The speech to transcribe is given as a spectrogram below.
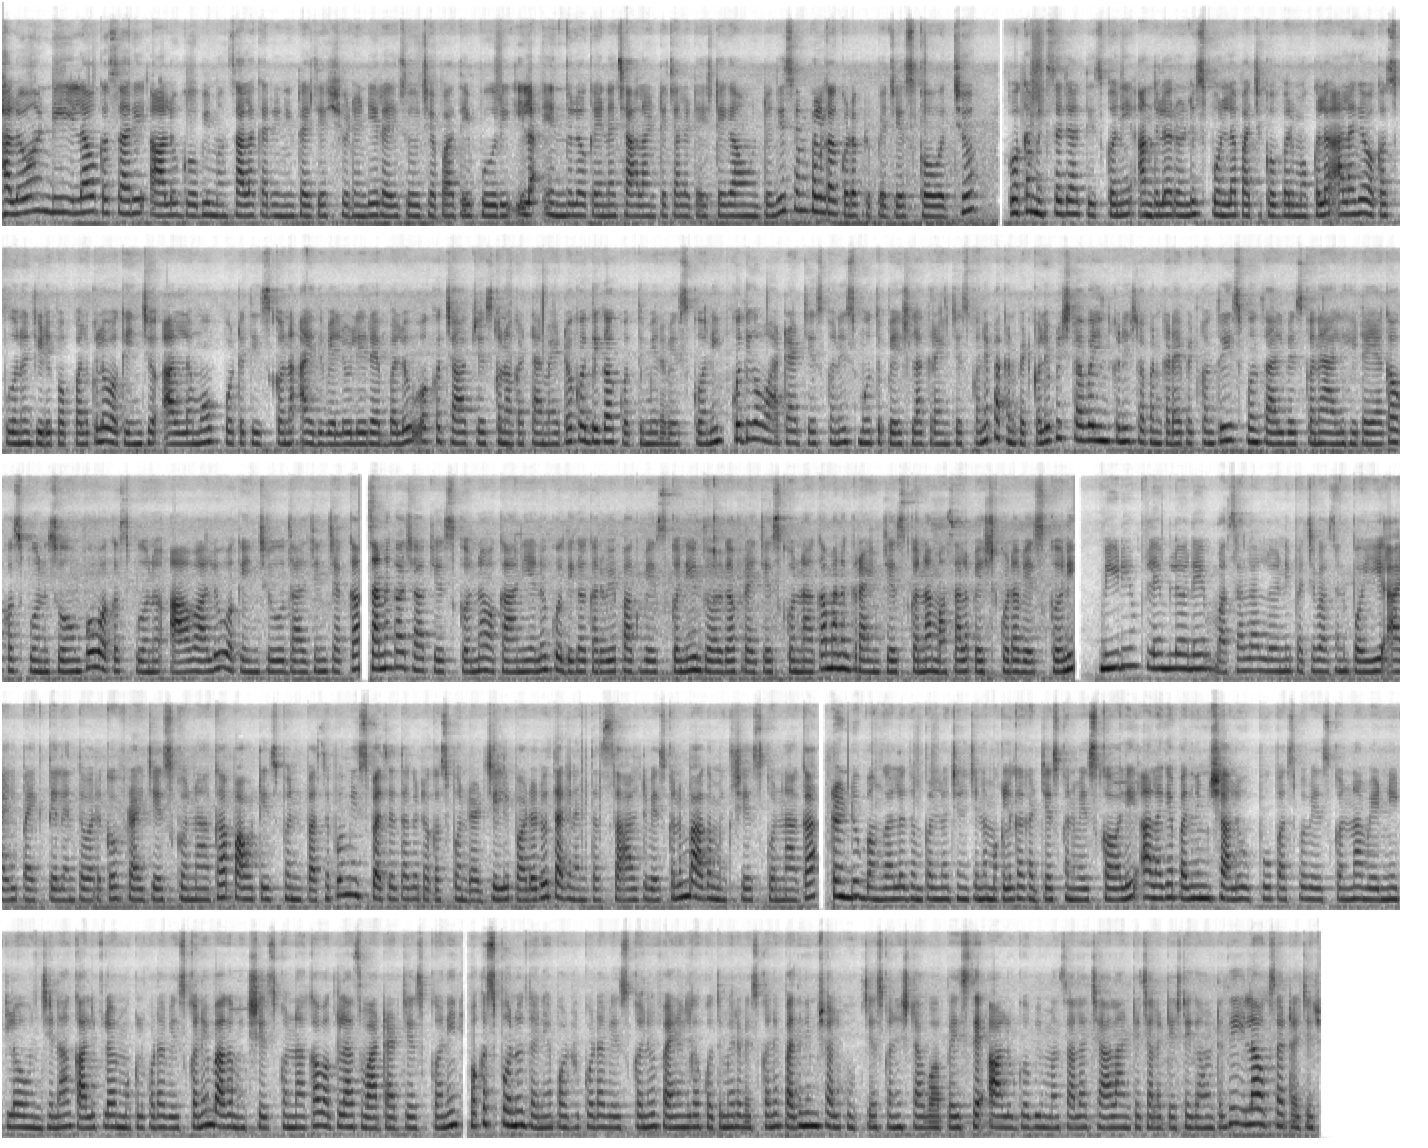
Hello అండి ఇలా ఒకసారి ఆలు గోబీ మసాలా కర్రీని ట్రై చేసి చూడండి. రైస్ చపాతి పూరి ఇలా ఎందులోకైనా చాలా అంటే చాలా టేస్టీగా ఉంటుంది. సింపుల్గా కూడా ప్రిపేర్ చేసుకోవచ్చు. ఒక మిక్సర్ జార్ తీసుకొని అందులో రెండు స్పూన్ల పచ్చి కొబ్బరి ముక్కలు అలాగే ఒక స్పూను జీడిపప్పు పలుకులు ఒక ఇంచు అల్లము పొట్టు తీసుకొని ఐదు వెల్లుల్లి రెబ్బలు ఒక చాప్ చేసుకున్న ఒక టమాటో కొద్దిగా కొత్తిమీర వేసుకొని కొద్దిగా వాటర్ యాడ్ చేసుకొని స్మూత్ పేస్ట్ లా గ్రైండ్ చేసుకొని పక్కన పెట్టుకోవాలి. ఇప్పుడు స్టవ్ వెలించుకొని స్టవ్ అని కడాయి పెట్టుకొని త్రీ స్పూన్స్ ఆయిల్ వేసుకొని ఆయిల్ హీట్ అయ్యాక ఒక స్పూన్ సోంపు ఒక స్పూన్ ఆవాలు ఒక ఇంచు దాల్చిన చెక్క. సన్నగా చాప్ చేసుకున్న ఒక ఆనియన్ కొద్దిగా కరివేపాకు వేసుకొని దోరగా ఫ్రై చేసుకున్నాక మనం గ్రైండ్ చేసుకున్న మసాలా పేస్ట్ కూడా వేసుకొని మీడియం ఫ్లేమ్లోనే మసాలాల్లోని పచ్చివాసన పోయి ఆయిల్ పైకి తేలేంత వరకు ఫ్రై చేసుకున్నాక పావు టీ స్పూన్ పసుపు మీ స్పెషల్ తగ్గట్టు ఒక స్పూన్ రెడ్ చిల్లీ పౌడర్ తగినంత సాల్ట్ వేసుకొని బాగా మిక్స్ చేసుకున్నాక రెండు బంగాళాదుంపలను చిన్న చిన్న ముక్కలుగా కట్ చేసుకొని వేసుకోవాలి. అలాగే పది నిమిషాలు ఉప్పు పసుపు వేసుకున్న వేడి నీటిలో ఉంచిన కాలీఫ్లవర్ ముక్కలు కూడా వేసుకొని బాగా మిక్స్ చేసుకున్నాక ఒక గ్లాస్ వాటర్ యాడ్ చేసుకొని ఒక స్పూన్ ధనియా పౌడర్ కూడా వేసుకొని ఫైనల్గా కొత్తిమీర వేసుకొని పది నిమిషాలు కుక్ చేసుకొని స్టవ్ ఆపేస్తే ఆలు గోబీ మసాలా చాలా అంటే చాలా టేస్టీగా ఉంటుంది. ఇలా ఒకసారి ట్రై చేసి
